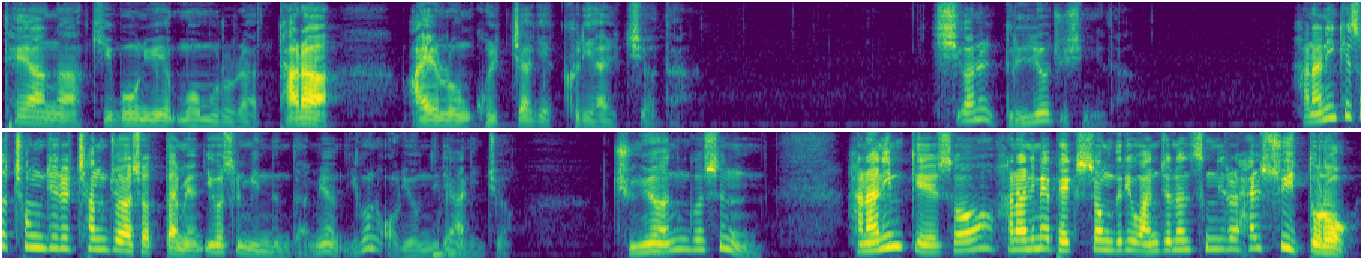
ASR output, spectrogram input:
태양아 기본 위에 머무르라 달아 아일론 골짜기에 그리할지어다. 시간을 늘려 주십니다. 하나님께서 청지를 창조하셨다면 이것을 믿는다면 이건 어려운 일이 아니죠. 중요한 것은 하나님께서 하나님의 백성들이 완전한 승리를 할 수 있도록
